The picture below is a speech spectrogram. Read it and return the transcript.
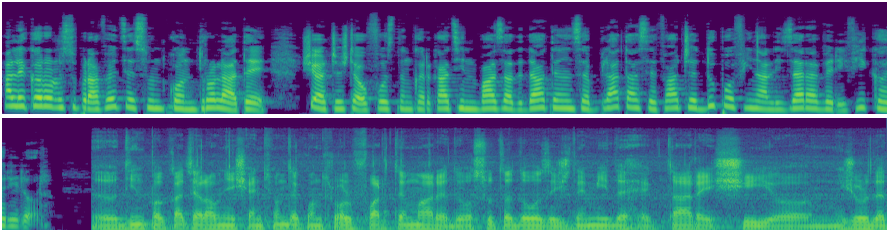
ale căror suprafețe sunt controlate. Și aceștia au fost încărcați în baza de date, însă plata se face după finalizarea verificărilor. Din păcate, la un eșantion de control foarte mare de 120.000 de hectare și uh, în jur de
